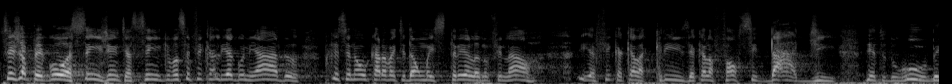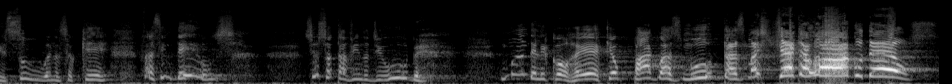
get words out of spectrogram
Você já pegou assim, gente assim, que você fica ali agoniado, porque senão o cara vai te dar uma estrela no final, e fica aquela crise, aquela falsidade dentro do Uber, sua, não sei o quê. Fala assim, Deus, se o senhor está vindo de Uber, manda ele correr, que eu pago as multas, mas chega logo, Deus!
